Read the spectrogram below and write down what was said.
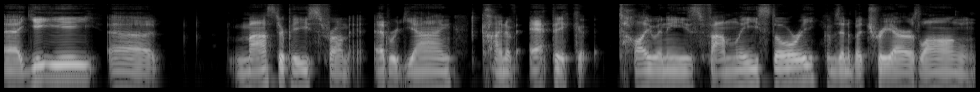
Uh, Yi Yi, uh, masterpiece from Edward Yang, kind of epic Taiwanese family story. Comes in about three hours long.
